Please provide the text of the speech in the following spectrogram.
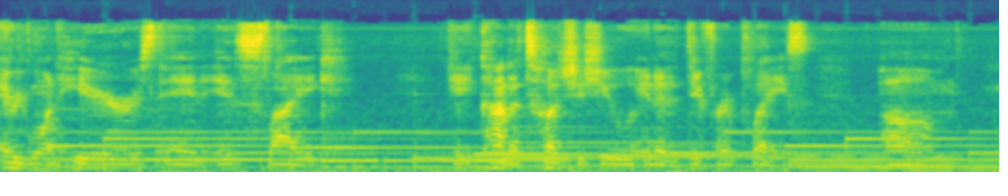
everyone hears, and it's like it kind of touches you in a different place. Um,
